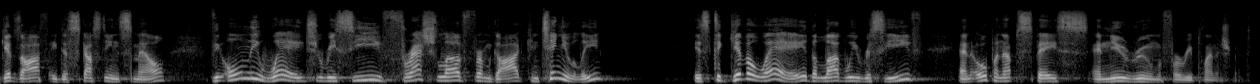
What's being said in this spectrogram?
gives off a disgusting smell. The only way to receive fresh love from God continually is to give away the love we receive and open up space and new room for replenishment.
